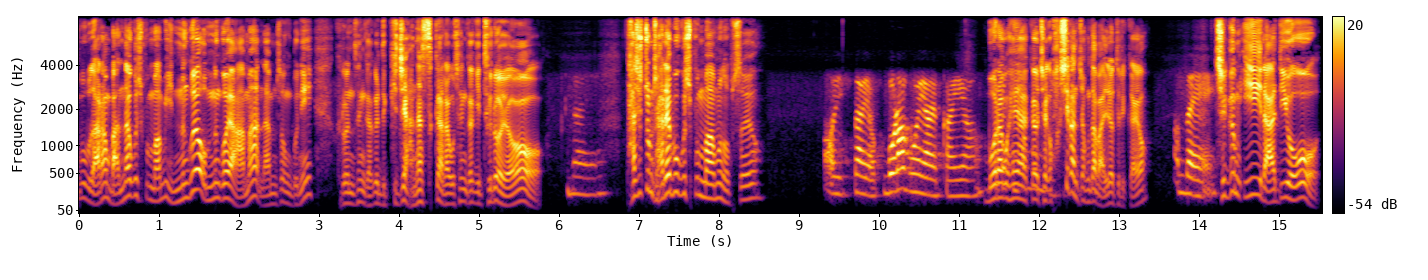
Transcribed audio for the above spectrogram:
뭐 나랑 만나고 싶은 마음이 있는 거야 없는 거야 아마 남성분이 그런 생각을 느끼지 않았을까라고 생각이 들어요. 네. 다시 좀 잘해보고 싶은 마음은 없어요? 어, 있어요. 뭐라고 해야 할까요? 뭐라고 해야 할까요? 제가 확실한 정답 알려드릴까요? 네. 지금 이 라디오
